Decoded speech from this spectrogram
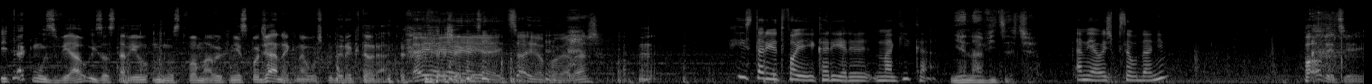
i tak mu zwiał i zostawił mnóstwo małych niespodzianek na łóżku dyrektora. Ej, ej, ej, ej, ej, co jej opowiadasz? Historię twojej kariery magika. Nienawidzę cię. A miałeś pseudonim? Powiedz jej.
